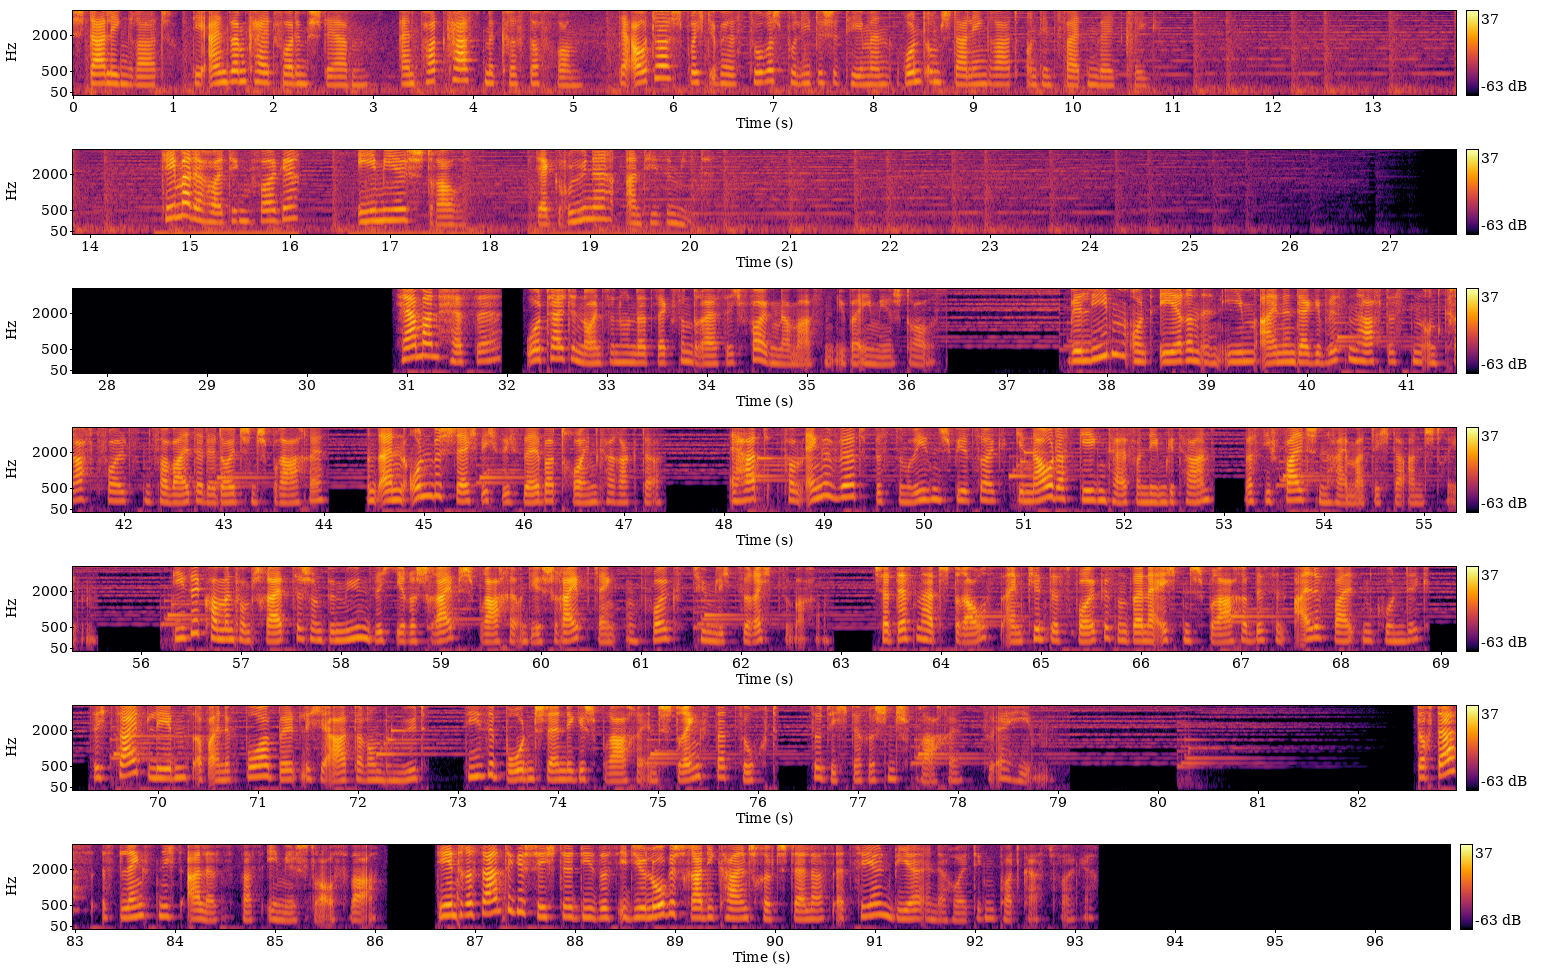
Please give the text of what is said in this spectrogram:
Stalingrad. Die Einsamkeit vor dem Sterben. Ein Podcast mit Christoph Romm. Der Autor spricht über historisch-politische Themen rund um Stalingrad und den Zweiten Weltkrieg. Thema der heutigen Folge: Emil Strauß, der grüne Antisemit. Hermann Hesse urteilte 1936 folgendermaßen über Emil Strauß. Wir lieben und ehren in ihm einen der gewissenhaftesten und kraftvollsten Verwalter der deutschen Sprache und einen unbestechlich sich selber treuen Charakter. Er hat vom Engelwirt bis zum Riesenspielzeug genau das Gegenteil von dem getan, was die falschen Heimatdichter anstreben. Diese kommen vom Schreibtisch und bemühen sich, ihre Schreibsprache und ihr Schreibdenken volkstümlich zurechtzumachen. Stattdessen hat Strauß, ein Kind des Volkes und seiner echten Sprache bis in alle Falten kundig, sich zeitlebens auf eine vorbildliche Art darum bemüht, diese bodenständige Sprache in strengster Zucht zur dichterischen Sprache zu erheben. Doch das ist längst nicht alles, was Emil Strauß war. Die interessante Geschichte dieses ideologisch radikalen Schriftstellers erzählen wir in der heutigen Podcast-Folge.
